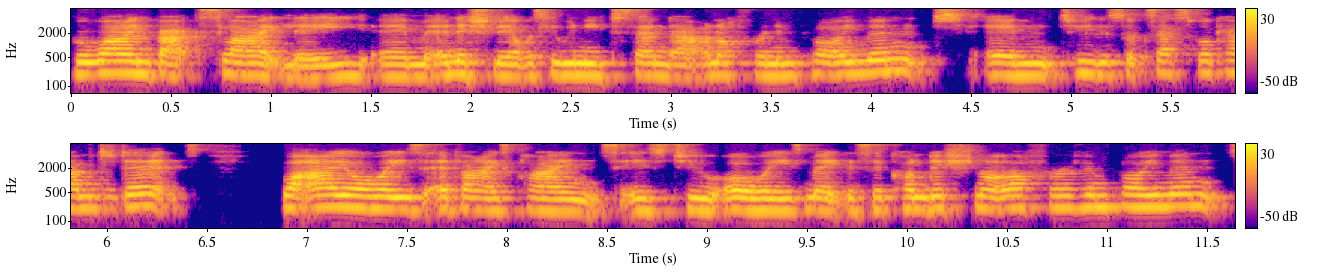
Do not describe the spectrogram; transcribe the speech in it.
rewind back slightly, um, initially, obviously, we need to send out an offer in employment um, to the successful candidate. What I always advise clients is to always make this a conditional offer of employment.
